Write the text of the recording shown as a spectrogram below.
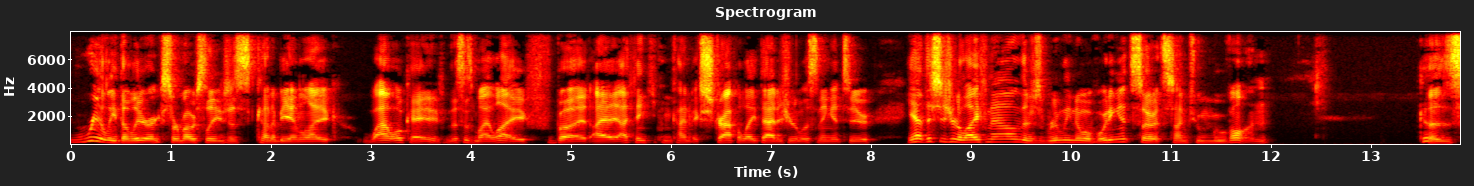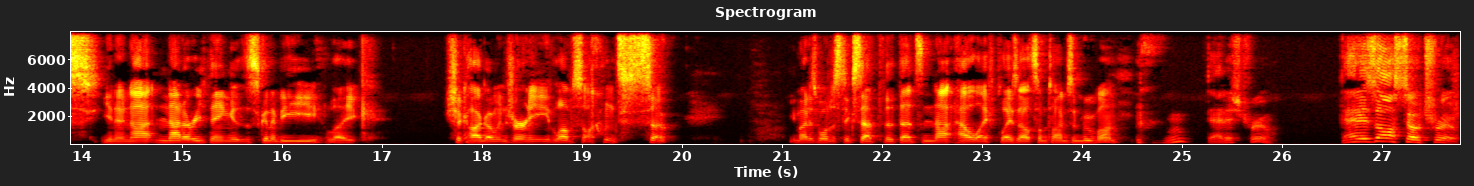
really the lyrics are mostly just kind of being like, wow, okay, this is my life. But I, I think you can kind of extrapolate that as you're listening it to, yeah, this is your life now. There's really no avoiding it. So it's time to move on. Cause, you know, not, not everything is gonna be like Chicago and Journey love songs. So you might as well just accept that that's not how life plays out sometimes and move on. Hmm, that is true. That is also true.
